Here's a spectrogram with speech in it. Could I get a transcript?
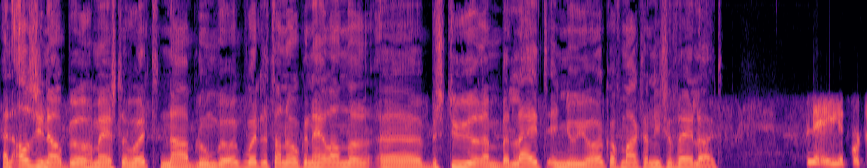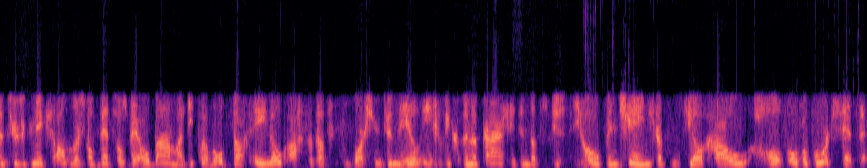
en als hij nou burgemeester wordt, na Bloomberg... wordt het dan ook een heel ander eh, bestuur en beleid in New York... of maakt dat niet zoveel uit? Nee, het wordt natuurlijk niks anders. Want net zoals bij Obama, die kwam op dag één ook achter dat Washington heel ingewikkeld in elkaar zit. En dat dus die hope and change, dat moet hij al gauw half overboord zetten.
